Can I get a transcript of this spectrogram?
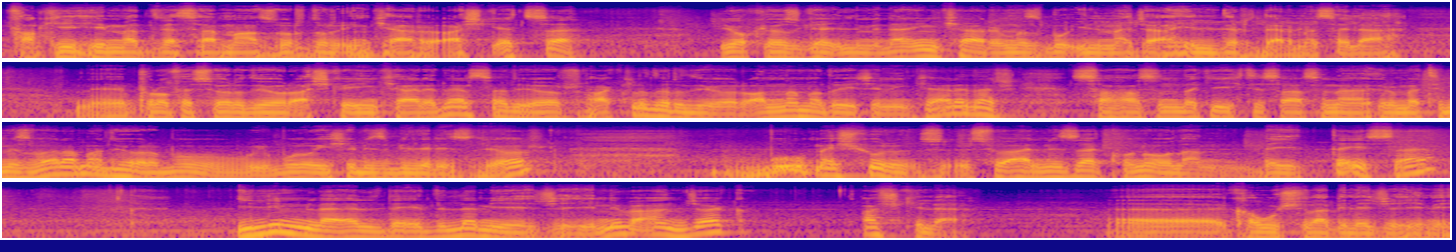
Fakihi medrese mazurdur inkarı aşk etse. Yok özge ilmine inkarımız bu ilme cahildir der mesela. E, profesör diyor aşkı inkar ederse diyor haklıdır diyor anlamadığı için inkar eder. Sahasındaki ihtisasına hürmetimiz var ama diyor bu bu işi biz biliriz diyor. Bu meşhur sualinize konu olan beyitte ise ilimle elde edilemeyeceğini ve ancak aşk ile e, kavuşulabileceğini,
